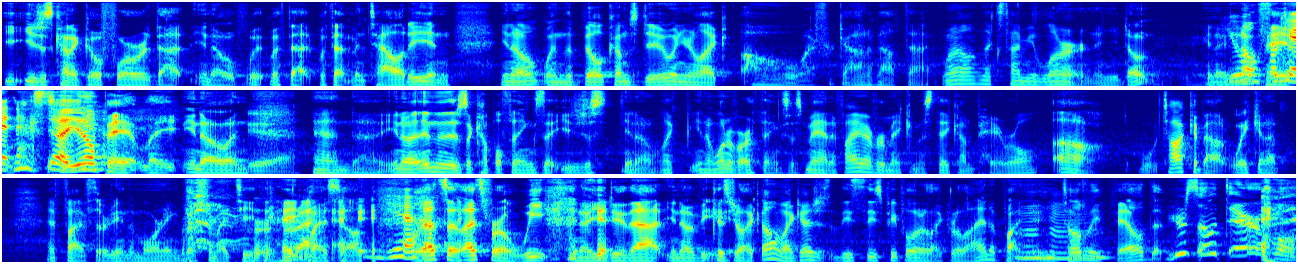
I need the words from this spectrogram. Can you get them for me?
you you just kind of go forward that you know with, with that with that mentality, and you know when the bill comes due and you're like, oh, I forgot about that. Well, next time you learn, and you don't. You know, You don't won't pay forget it. next Yeah, time. you don't pay it late. You know, and Yeah. and uh, you know, and then there's a couple things that you just you know, like you know, one of our things is, man, if I ever make a mistake on payroll, oh, w- talk about waking up at 5:30 in the morning, brushing my teeth, and hating Right. myself. Yeah. that's a, that's for a week. You know, you do that, you know, because you're like, oh my gosh, these these people are like relying upon you. You totally failed them. You're so terrible,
